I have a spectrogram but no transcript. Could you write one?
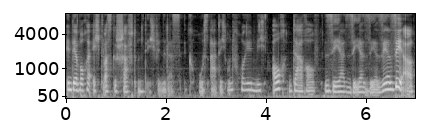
in der Woche echt was geschafft und ich finde das großartig und freue mich auch darauf sehr, sehr, sehr, sehr, sehr.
